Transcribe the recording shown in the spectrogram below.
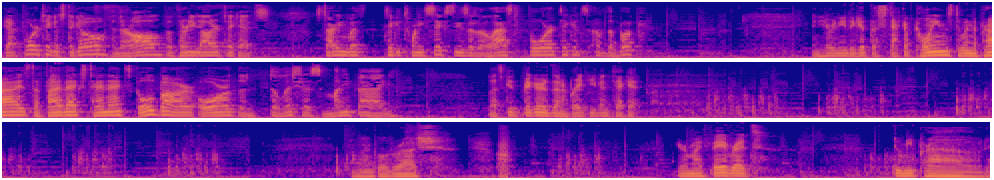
got four tickets to go, and they're all the $30 tickets. Starting with ticket 26, these are the last four tickets of the book. And here we need to get the stack of coins to win the prize, the 5x, 10x gold bar, or the delicious money bag. Let's get bigger than a break-even ticket. Come on, Gold Rush. You're my favorite. Do me proud.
